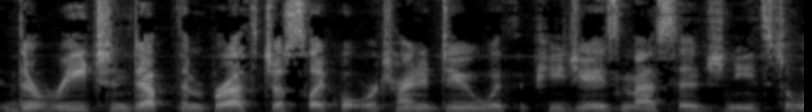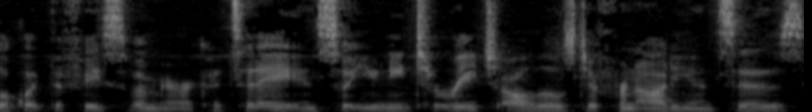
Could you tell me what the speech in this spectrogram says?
the reach and depth and breadth, just like what we're trying to do with the PGA's message, needs to look like the face of America today. And so you need to reach all those different audiences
